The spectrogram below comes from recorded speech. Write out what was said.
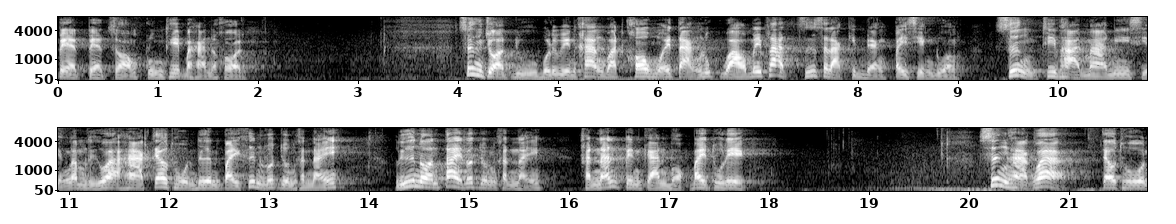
1882 กรุงเทพมหานคร ซึ่งจอดอยู่บริเวณข้างวัดคอหวยต่างลูกวาวไม่พลาดซื้อสลากกินแบ่งไปเสี่ยงดวง ซึ่งที่ผ่านมามีเสียงล่ำลือว่าหากเจ้าโทนเดินไปขึ้นรถยนต์คันไหน หรือนอนใต้รถยนต์คันไหนคันนั้นเป็นการบอกใบ้ตัวเลข ซึ่งหากว่าเจ้าโทน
